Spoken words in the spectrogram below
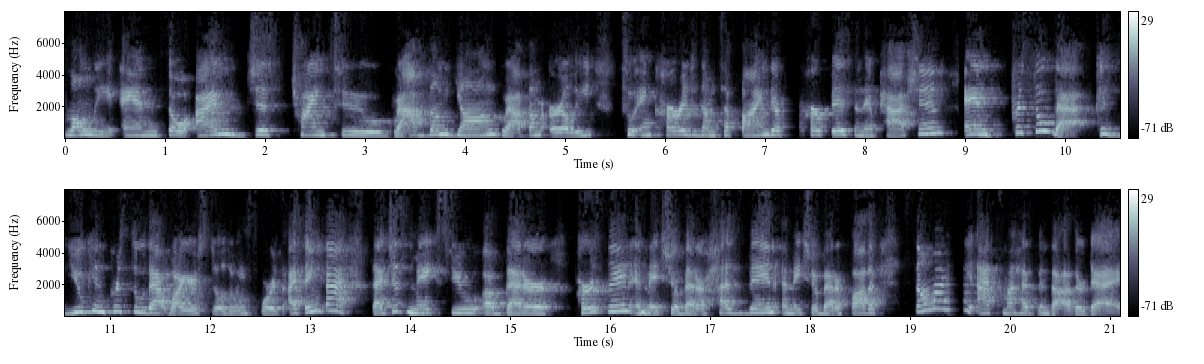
lonely. And so I'm just trying to grab them young, grab them early to encourage them to find their purpose and their passion and pursue that because you can pursue that while you're still doing sports. I think that that just makes you a better person and makes you a better husband and makes you a better father. Somebody asked my husband the other day,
